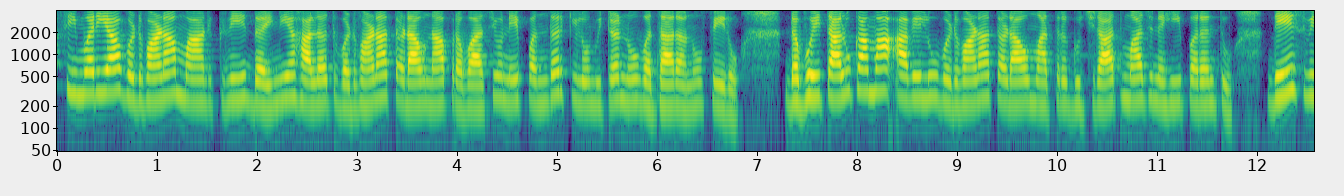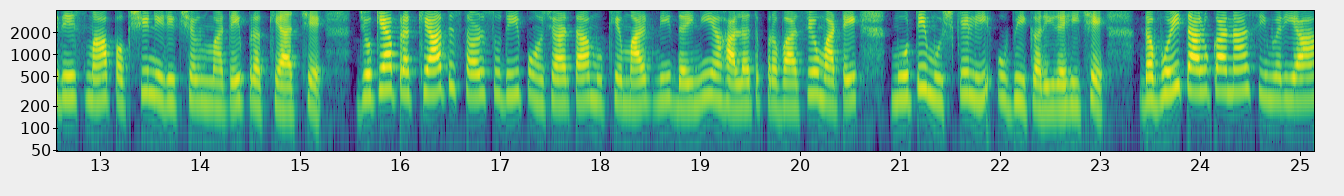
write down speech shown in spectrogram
સિમરિયા વઢવાણા માર્ગની દયનીય હાલત વઢવાણા તળાવના પ્રવાસીઓને પંદર કિલોમીટરનો વધારાનો ફેરો. ડભોઈ તાલુકામાં આવેલું વઢવાણા તળાવ માત્ર ગુજરાતમાં જ નહીં, પરંતુ દેશ વિદેશમાં પક્ષી નિરીક્ષણ માટે પ્રખ્યાત છે. જો કે આ પ્રખ્યાત સ્થળ સુધી પહોંચાડતા મુખ્ય માર્ગની દયનીય હાલત પ્રવાસીઓ માટે મોટી મુશ્કેલી ઊભી કરી રહી છે. ડભોઈ તાલુકાના સિમરિયા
